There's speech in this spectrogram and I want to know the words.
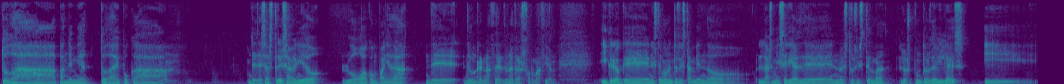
toda pandemia, toda época de desastres ha venido luego acompañada de, un renacer, de una transformación. Y creo que en este momento se están viendo las miserias de nuestro sistema, los puntos débiles y,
